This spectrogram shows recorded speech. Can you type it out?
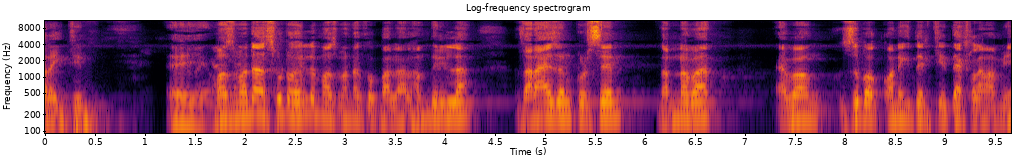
আরেকদিন এই মজমাটা ছোট হইলে মজমাটা খুব ভালো, আলহামদুলিল্লাহ। যারা আয়োজন করছেন, ধন্যবাদ। এবং যুবক অনেকদেরকে দেখলাম আমি।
